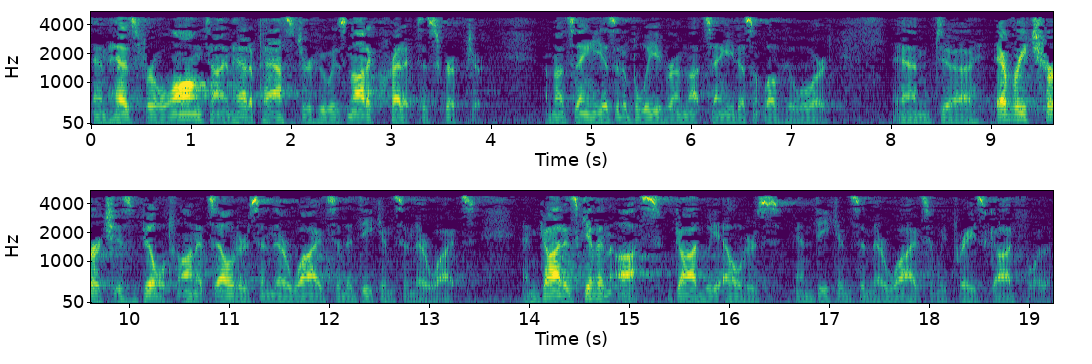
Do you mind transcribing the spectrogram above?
and has for a long time had a pastor who is not a credit to Scripture. I'm not saying he isn't a believer. I'm not saying he doesn't love the Lord. And uh, every church is built on its elders and their wives and the deacons and their wives. And God has given us godly elders and deacons and their wives, and we praise God for them.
